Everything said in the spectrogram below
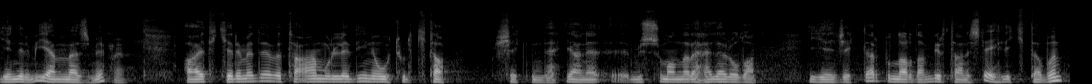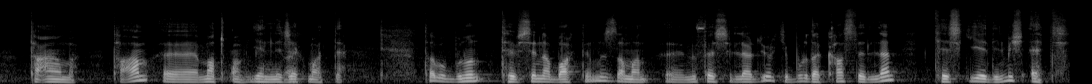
yenir mi yenmez mi? Evet. Ayet-i kerimede ve taamullezine utul kitap şeklinde yani e, Müslümanlara helal olan yiyecekler bunlardan bir tanesi de ehli kitabın taamı. Taam e, mat'um yenilecek madde. Tabi bunun tefsirine baktığımız zaman e, müfessirler diyor ki burada kastedilen teskiye edilmiş et.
